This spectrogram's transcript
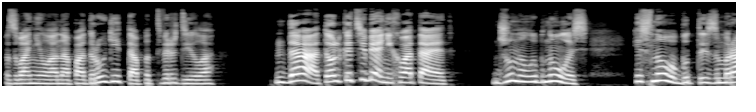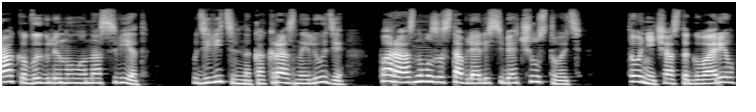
Позвонила она подруге, та подтвердила. «Да, только тебя не хватает». Джун улыбнулась и снова будто из мрака выглянула на свет. Удивительно, как разные люди по-разному заставляли себя чувствовать. Тони часто говорил,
